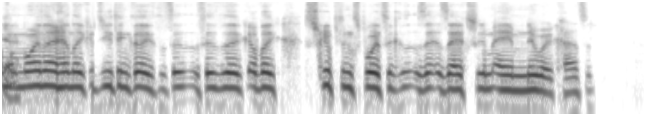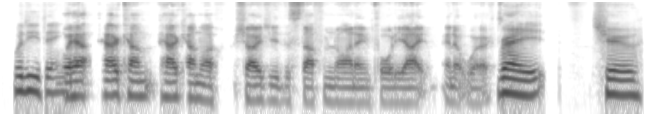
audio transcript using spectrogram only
yeah. more on the other hand, like, do you think like this is, like of like scripting sports like, is, is actually a newer concept? What do you think? Well, how, how come how come I showed you the stuff from 1948 and it worked? Right. True.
